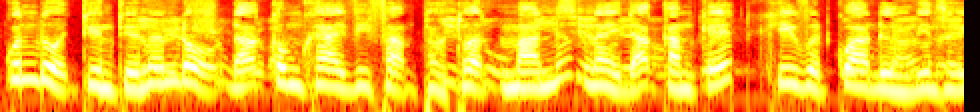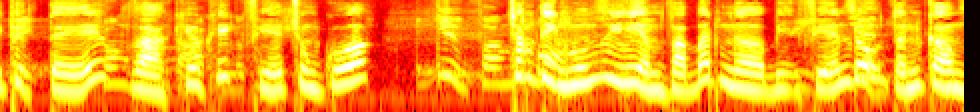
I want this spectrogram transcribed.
Quân đội tiền tuyến Ấn Độ đã công khai vi phạm thỏa thuận mà nước này đã cam kết khi vượt qua đường biên giới thực tế và khiêu khích phía Trung Quốc. Trong tình huống nguy hiểm và bất ngờ bị phía Ấn Độ tấn công,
